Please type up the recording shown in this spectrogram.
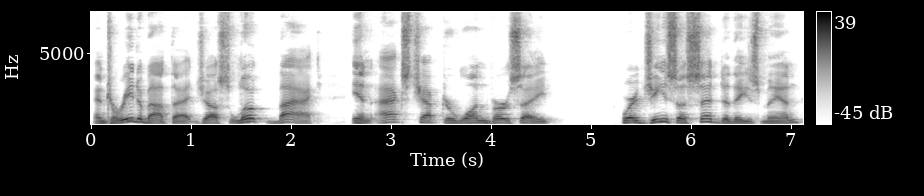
And to read about that, just look back in Acts chapter 1 verse 8, where Jesus said to these men,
